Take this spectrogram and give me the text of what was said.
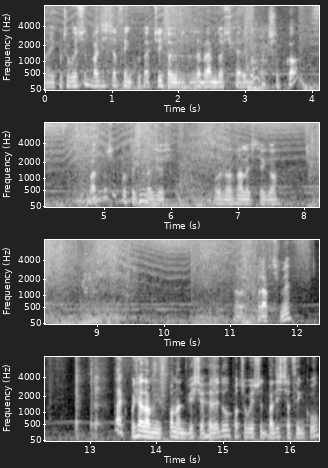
No i potrzebuję jeszcze 20 cynku, tak? Czyli co, już zebrałem dość herydu? Tak szybko? Bardzo szybko w takim razie można znaleźć jego. Dobra, sprawdźmy. Tak, posiadam już ponad 200 herydu, potrzebuję jeszcze 20 cynku.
